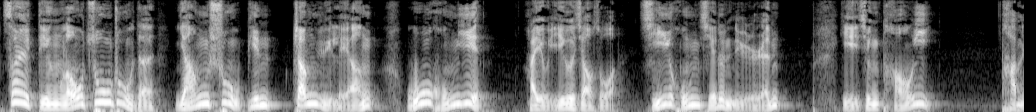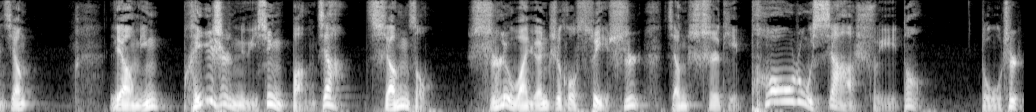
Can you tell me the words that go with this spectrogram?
在顶楼租住的杨树斌、张玉良、吴红叶，还有一个叫做吉红杰的女人，已经逃逸。他们将两名陪侍女性绑架、抢走十六万元之后碎尸，将尸体抛入下水道，堵滞，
